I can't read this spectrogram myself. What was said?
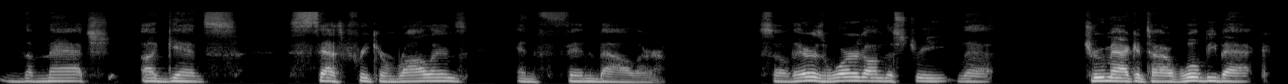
the match against Seth freaking Rollins and Finn Balor. So there's word on the street that Drew McIntyre will be back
